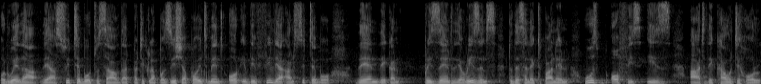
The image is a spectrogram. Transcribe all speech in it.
on whether they are suitable to serve that particular position appointment or if they feel they are unsuitable, then they can present their reasons to the select panel whose office is at the county hall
